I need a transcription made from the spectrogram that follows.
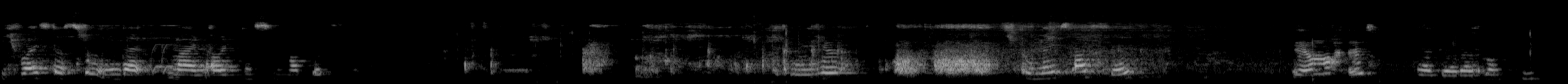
Ich weiß, dass du in der, meinen alten Zimmer bist. Du möchtest Axel? Ja, mach das. Ja, der da unten.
